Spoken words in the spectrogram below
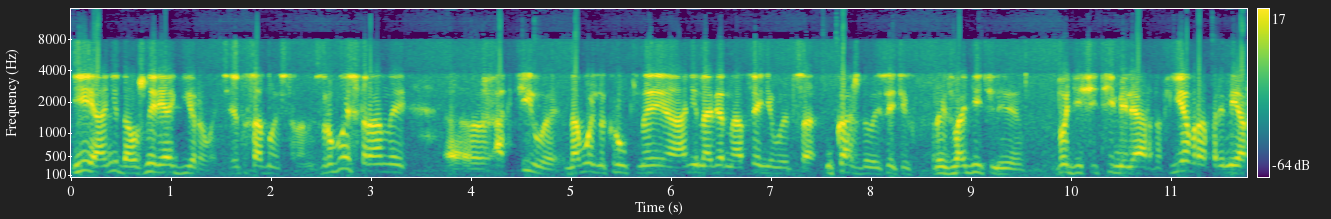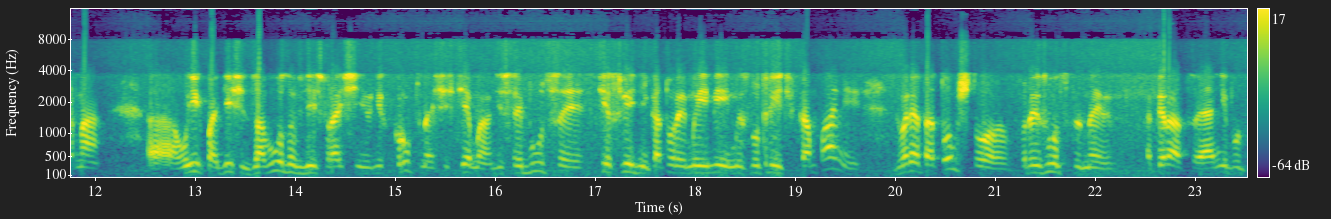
и они должны реагировать. Это с одной стороны. С другой стороны, э, активы довольно крупные, они, наверное, оцениваются у каждого из этих производителей до 10 миллиардов евро примерно. Э, у них по 10 заводов здесь в России, у них крупная система дистрибуции. Те сведения, которые мы имеем изнутри этих компаний, говорят о том, что производственные операции они будут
